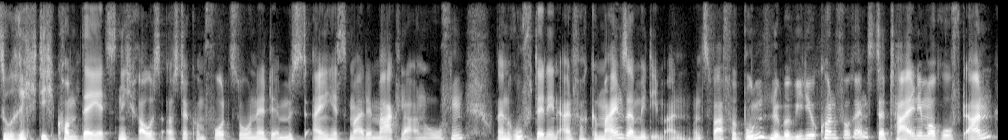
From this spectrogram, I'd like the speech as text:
so richtig kommt der jetzt nicht raus aus der Komfortzone. Der müsste eigentlich jetzt mal den Makler anrufen. Und dann ruft er den einfach gemeinsam mit ihm an. Und zwar verbunden über Videokonferenz. Der Teilnehmer ruft an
